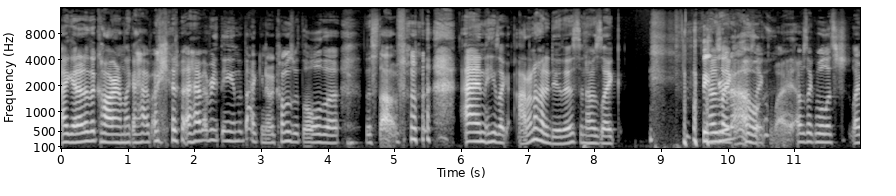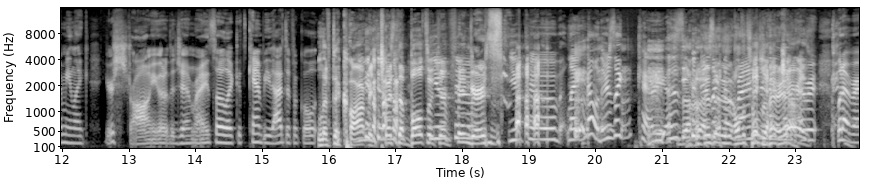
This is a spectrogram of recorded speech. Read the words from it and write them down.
I get out of the car, and I'm like, I have, I, get, I have everything in the back. You know, it comes with all the the stuff. and he's like, I don't know how to do this, and I was like. I was Figure it like, I was like, what? I was like, well, let's. I mean, like, you're strong. You go to the gym, right? So like, it can't be that difficult. Lift the car and twist the bolts with your YouTube. fingers. YouTube, like, no, there's like carry us. No, there's, there's- like, all the wrench, tools are there, yeah. whatever. whatever.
